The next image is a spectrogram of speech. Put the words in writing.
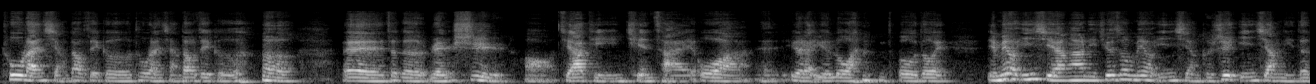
突然想到这个，突然想到这个，哎，这个人事啊，家庭、钱财，哇，越来越乱，对不对？也没有影响啊，你觉得说没有影响，可是影响你的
